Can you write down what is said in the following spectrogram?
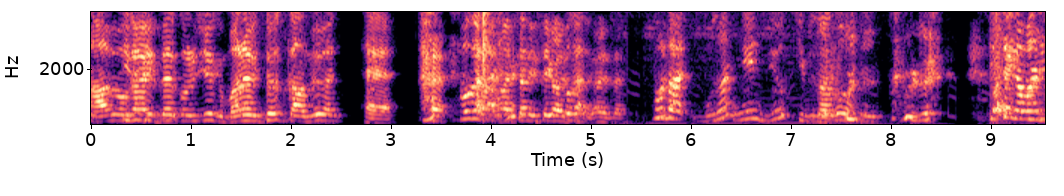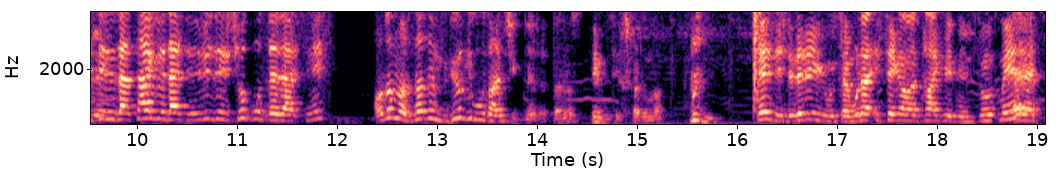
abi o kadar güzel konuşuyor ki bana bir göz kalmıyor ben. He. Bu kadar. Hadi sen Instagram kadar. Hadi sen. Buradan, buradan ne diyoruz ki biz anlamadık. Instagram adresimizden takip ederseniz bizleri çok mutlu edersiniz. Adamlar zaten biliyor ki buradan çıktığını. Ben nasıl demin ses çıkardım lan? Neyse işte dediğim gibi Mustafa buradan Instagram'dan takip etmeyi lütfen unutmayın. Evet.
